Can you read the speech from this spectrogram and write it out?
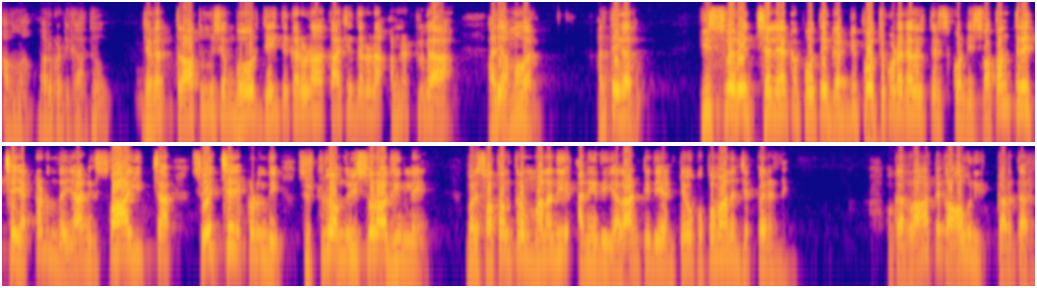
అమ్మ మరొకటి కాదు. జగత్రాతుం శంభోర్ జైతి కరుణ కాచిదరుణ అన్నట్లుగా అది అమ్మవారు. అంతేకాదు ఈశ్వరేచ్ఛ లేకపోతే గడ్డిపోచ కూడా కథలు తెలుసుకోండి. స్వతంత్రేచ్ఛ ఎక్కడుంది? నీకు స్వ ఇచ్ఛ స్వేచ్ఛ ఎక్కడుంది? సృష్టిలో అందరూ ఈశ్వరాధీనులే. మరి స్వతంత్రం మనది అనేది ఎలాంటిది అంటే ఒక ఉపమానం చెప్పారండి. ఒక రాటకు ఆవుని కడతారు.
